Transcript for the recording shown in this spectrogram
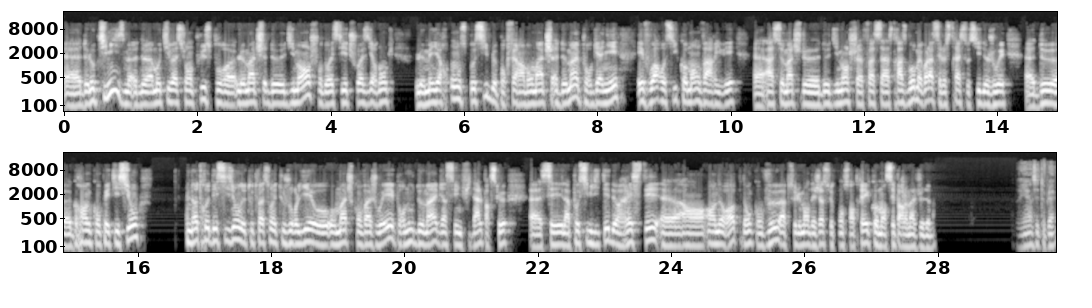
de l'optimisme, de la motivation en plus pour le match de dimanche. On doit essayer de choisir donc le meilleur 11 possible pour faire un bon match demain et pour gagner et voir aussi comment on va arriver à ce match de, de dimanche face à Strasbourg. Mais voilà, c'est le stress aussi de jouer deux grandes compétitions. Notre décision, de toute façon, est toujours liée au, match qu'on va jouer. Et pour nous, demain, eh bien, c'est une finale parce que euh, c'est la possibilité de rester euh, en, Europe. Donc, on veut absolument déjà se concentrer et commencer par le match de demain. Rien, s'il te plaît.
